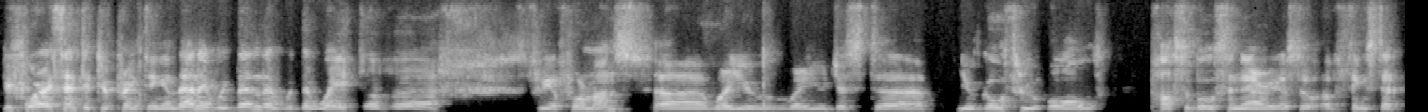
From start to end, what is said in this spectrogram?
Before I sent it to printing, and then it then the, with the wait of uh, three or four months, uh, where you where you just uh, you go through all possible scenarios of, of, things that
